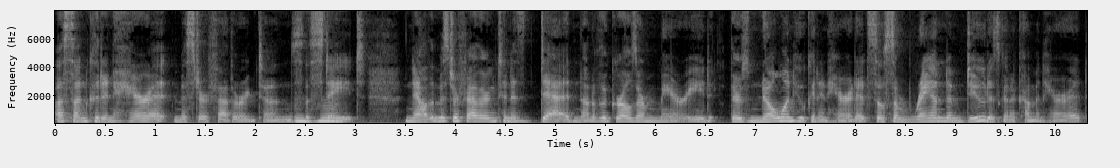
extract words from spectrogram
A son could inherit Mr. Featherington's mm-hmm. estate. Now that Mr. Featherington is dead, none of the girls are married. There's no one who can inherit it. So some random dude is going to come inherit.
